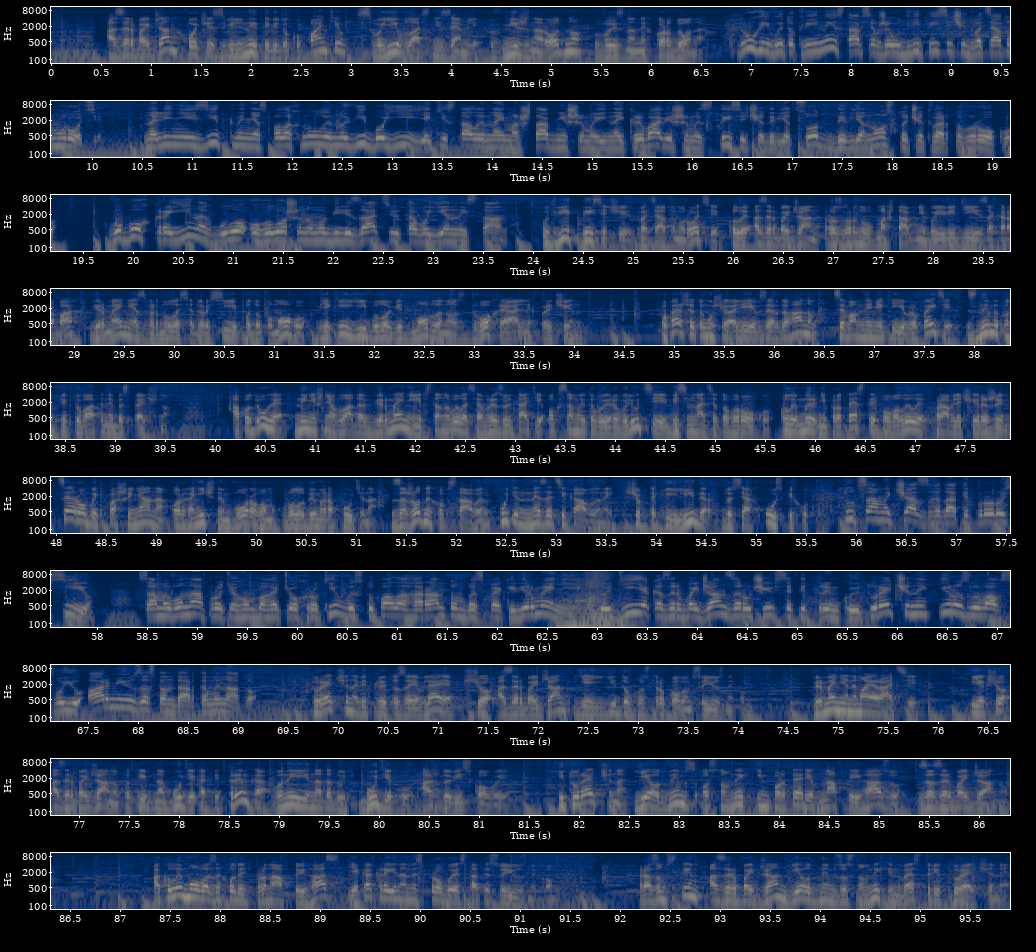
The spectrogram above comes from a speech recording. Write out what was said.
Азербайджан хоче звільнити від окупантів свої власні землі в міжнародно визнаних кордонах. Другий виток війни стався вже у 2020 році. На лінії зіткнення спалахнули нові бої, які стали наймасштабнішими і найкривавішими з 1994 року. В обох країнах було оголошено мобілізацію та воєнний стан. У 2020 році, коли Азербайджан розгорнув масштабні бойові дії за Карабах, Вірменія звернулася до Росії по допомогу, в якій їй було відмовлено з двох реальних причин. По-перше, тому що Алієв з Ердоганом це вам не м'які європейці, з ними конфліктувати небезпечно. А по-друге, нинішня влада в Вірменії встановилася в результаті Оксамитової революції 18-го року, коли мирні протести повалили правлячий режим. Це робить Пашиняна органічним ворогом Володимира Путіна. За жодних обставин Путін не зацікавлений, щоб такий лідер досяг успіху. Тут саме час згадати про Росію. Саме вона протягом багатьох років виступала гарантом безпеки Вірменії, тоді як Азербайджан заручився підтримкою Туреччини і розвивав свою армію за стандартами НАТО. Туреччина відкрито заявляє, що Азербайджан є її довгостроковим союзником. Вірменія не має рації. І якщо Азербайджану потрібна будь-яка підтримка, вони її нададуть будь-яку аж до військової. І Туреччина є одним з основних імпортерів нафти і газу з Азербайджану. А коли мова заходить про нафту і газ, яка країна не спробує стати союзником? Разом з тим, Азербайджан є одним з основних інвесторів Туреччини.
